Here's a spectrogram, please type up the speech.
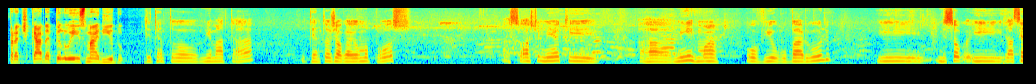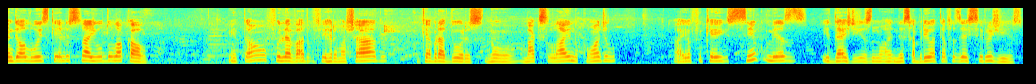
praticada pelo ex-marido. Ele tentou me matar, tentou jogar eu no poço. A sorte minha é que a minha irmã ouviu o barulho e, me, e acendeu a luz que ele saiu do local. Então fui levado para Ferreira Machado, com quebraduras no maxilar e no côndilo. Aí eu fiquei cinco meses e dez dias nesse abril até fazer as cirurgias.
